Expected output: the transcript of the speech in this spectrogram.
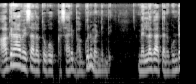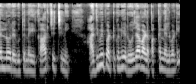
ఆగ్రహావేశాలతో ఒక్కసారి భగ్గున మండింది. మెల్లగా తన గుండెల్లో రెగుతున్న ఈ కారు చిచ్చిని అదిమి పట్టుకుని రోజా వాళ్ళ పక్కన నిలబడి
